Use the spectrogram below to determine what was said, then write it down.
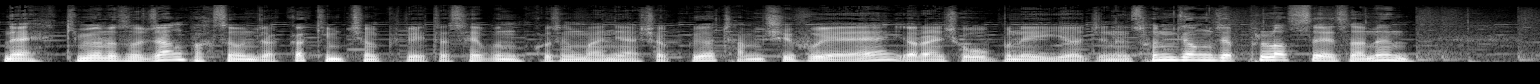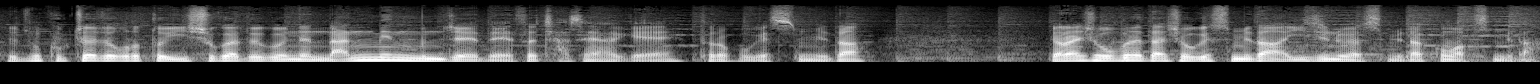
네, 김현우 소장, 박세훈 작가, 김치영 큐레이터 세 분 고생 많이 하셨고요. 잠시 후에 11시 5분에 이어지는 손경제 플러스에서는 요즘 국제적으로 또 이슈가 되고 있는 난민 문제에 대해서 자세하게 들어보겠습니다. 11시 5분에 다시 오겠습니다. 이진우였습니다. 고맙습니다.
